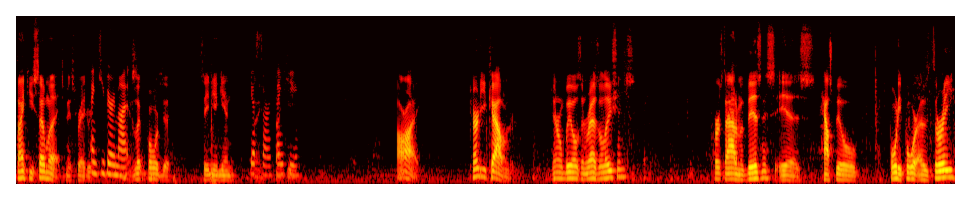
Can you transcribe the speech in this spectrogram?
Thank you so much, Ms. Frederick. Thank you very much. And look forward to seeing you again. Yes, soon. sir, thank you. All right. Turn to your calendar. General bills and resolutions. First item of business is House Bill 4403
